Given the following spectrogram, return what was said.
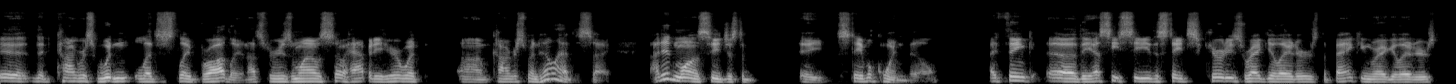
uh, that Congress wouldn't legislate broadly, and that's the reason why I was so happy to hear what um, Congressman Hill had to say. I didn't want to see just a, a stablecoin bill. I think uh, the SEC, the state securities regulators, the banking regulators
